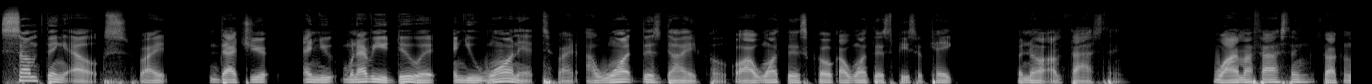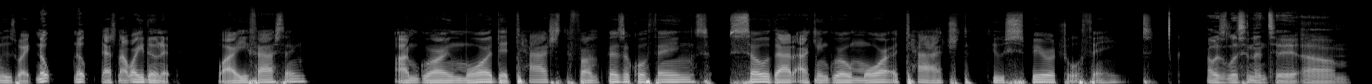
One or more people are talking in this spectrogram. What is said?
something else, right? That you and you whenever you do it and you want it, right? I want this diet coke or I want this coke, I want this piece of cake, but no, I'm fasting. Why am I fasting? So I can lose weight. Nope, nope, that's not why you're doing it. Why are you fasting? I'm growing more detached from physical things so that I can grow more attached to spiritual things. I was listening to um,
